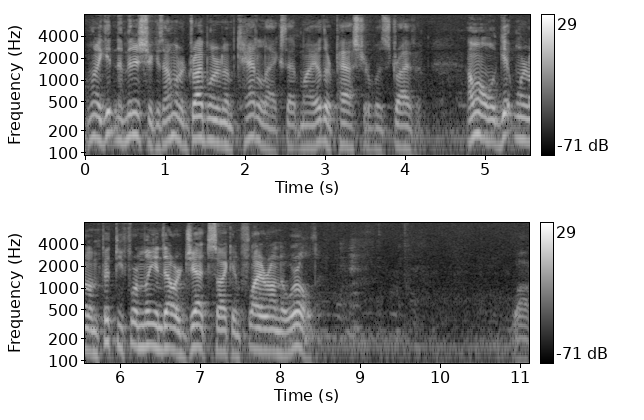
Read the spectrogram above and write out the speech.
I want to get into ministry because I want to drive one of them Cadillacs that my other pastor was driving. I want to get one of them $54 million jets so I can fly around the world. Wow.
